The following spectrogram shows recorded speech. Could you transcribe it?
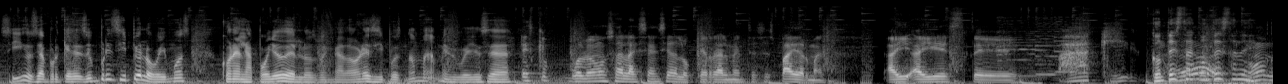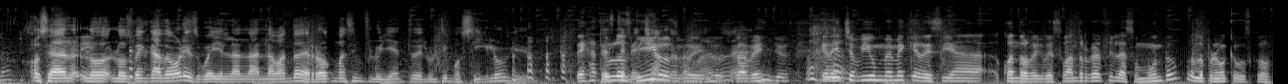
sí, o sea, porque desde un principio lo vimos con el apoyo de los Vengadores y pues no mames, güey, o sea... Es que volvemos a la esencia de lo que realmente es Spider-Man. Ahí, ahí este. Ah, ¿qué? Contesta, No, contéstale. No, no, pues, O sea, los Vengadores, güey, la, la- la banda de rock más influyente del último siglo. y- Deja tú los virus, güey, los eh. Avengers. Que de hecho vi un meme que decía, cuando regresó Andrew Garfield a su mundo, pues lo primero que buscó,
